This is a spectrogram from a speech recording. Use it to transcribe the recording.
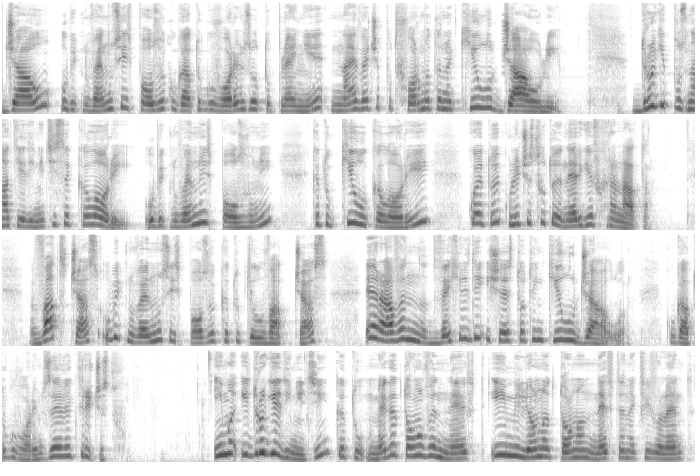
Джаул обикновено се използва, когато говорим за отопление, най-вече под формата на килоджаули. Други познати единици са калории, обикновено използвани като килокалории, което е количеството енергия в храната. Ват час обикновено се използва като киловатт час, е равен на 2600 килоджаула, когато говорим за електричество. Има и други единици, като мегатонове нефт и милиона тона нефтен еквивалент,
